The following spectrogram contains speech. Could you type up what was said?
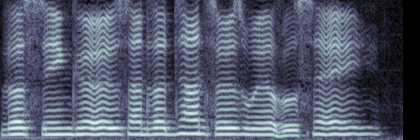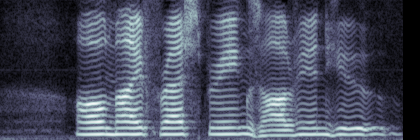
The singers and the dancers will say, All my fresh springs are in you.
